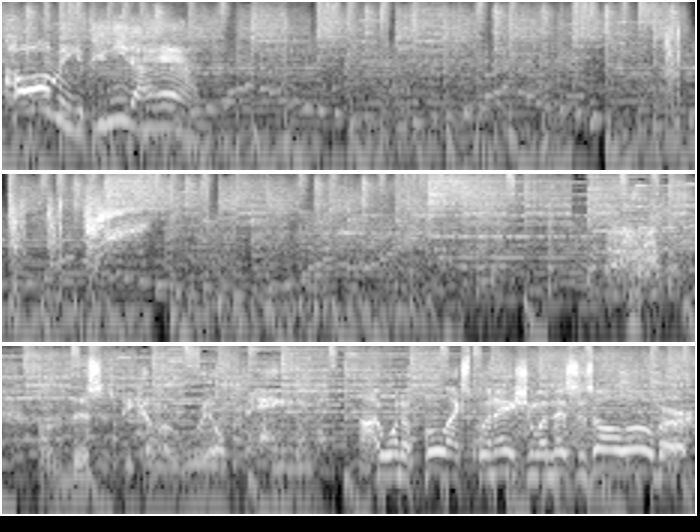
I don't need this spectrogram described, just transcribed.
Call me if you need a hand. This has become a real pain. I want a full explanation when this is all over.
